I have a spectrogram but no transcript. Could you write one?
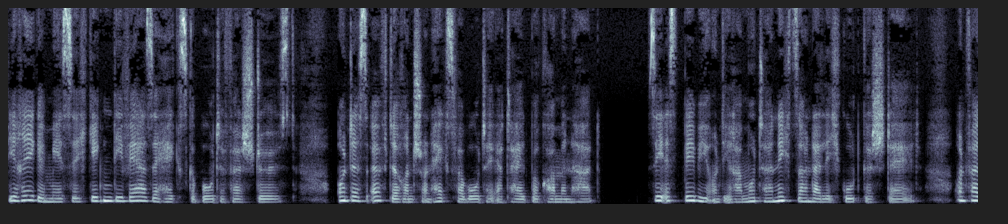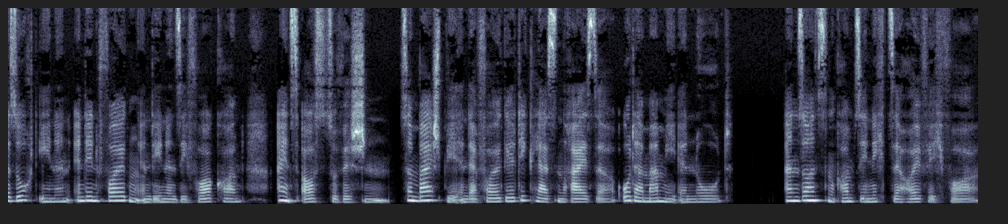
die regelmäßig gegen diverse Hexgebote verstößt und des Öfteren schon Hexverbote erteilt bekommen hat. Sie ist Bibi und ihrer Mutter nicht sonderlich gut gestellt und versucht ihnen in den Folgen, in denen sie vorkommt, eins auszuwischen, zum Beispiel in der Folge Die Klassenreise oder Mami in Not. Ansonsten kommt sie nicht sehr häufig vor.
